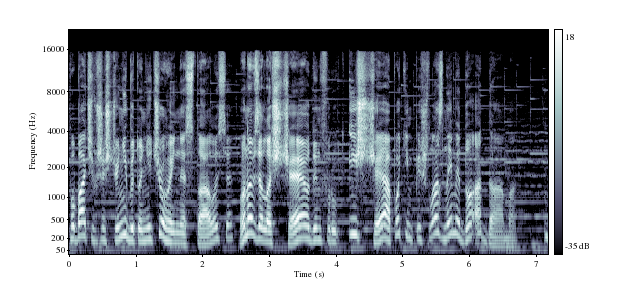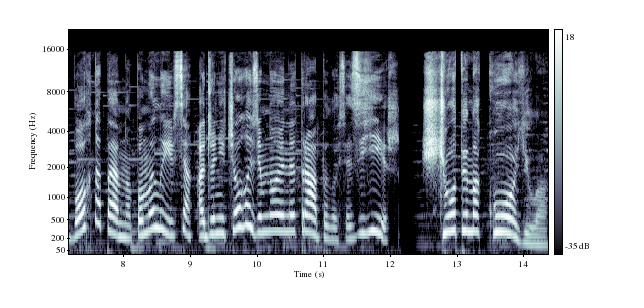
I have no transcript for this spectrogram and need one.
Побачивши, що нібито нічого й не сталося, вона взяла ще один фрукт і ще, а потім пішла з ними до Адама. Бог, напевно, помилився, адже нічого зі мною не трапилося. З'їж. Що ти накоїла?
